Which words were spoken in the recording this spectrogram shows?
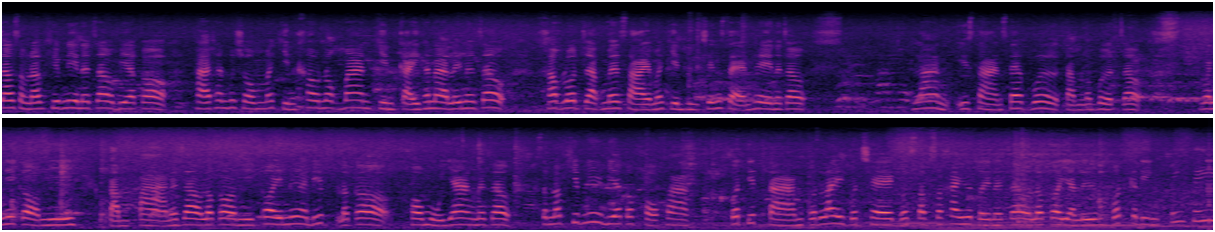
เจ้าสำหรับคลิปนี้นะเจ้าเบียร์ก็พาท่านผู้ชมมากินข้าวนอกบ้านกินไก่ขนาดเลยนะเจ้าขับรถจากแม่สายมากินถึงเชียงแสนเพลนะเจ้าล้านอีสานแซ่บเวอร์ตำระเบิดเจ้า วันนี้ก็มี ตำป่านะเจ้า แล้วก็มีก้อยเนื้อดิบ แล้วก็คอหมูย่างนะเจ้าสำหรับคลิปนี้เบียร์ก็ขอฝากกดติดตาม กดไลค์ กดแชร์ กดซับสไครต์ให้เตยนะเจ้า แล้วก็อย่าลืมกดกระดิ่งปิ้งปิ้ง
